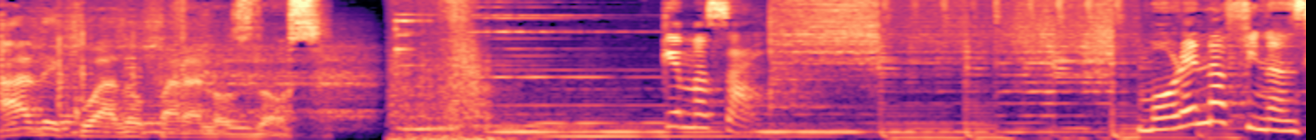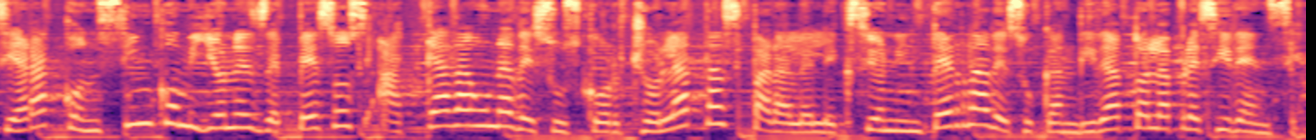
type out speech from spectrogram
adecuado para los dos. ¿Qué más hay? Morena financiará con 5 millones de pesos a cada una de sus corcholatas para la elección interna de su candidato a la presidencia.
